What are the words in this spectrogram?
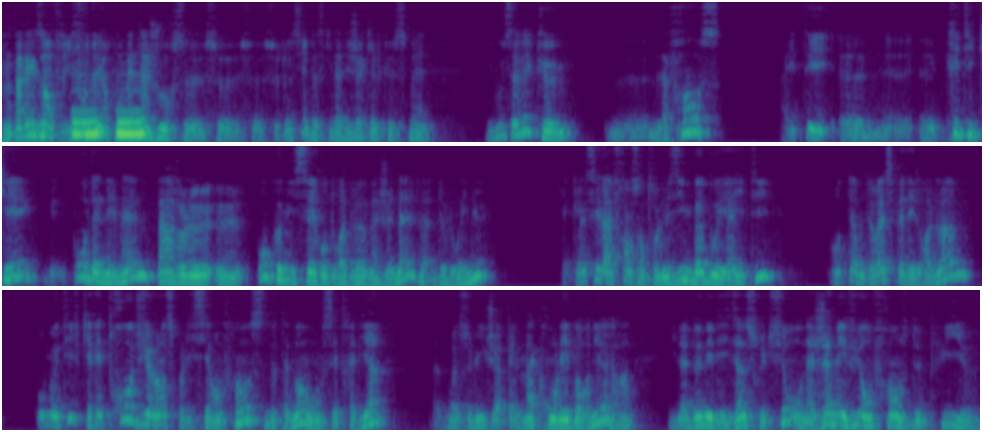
Mm. Par exemple, il faut d'ailleurs qu'on mette à jour ce, dossier parce qu'il a déjà quelques semaines. Et vous savez que euh, la France a été euh, euh, critiquée, condamnée même par le haut commissaire aux droits de l'homme à Genève de l'ONU, qui a classé la France entre le Zimbabwe et Haïti en termes de respect des droits de l'homme, au motif qu'il y avait trop de violences policières en France, notamment, on le sait très bien, moi celui que j'appelle Macron l'éborgneur, hein, il a donné des instructions. On n'a jamais vu en France depuis, euh,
